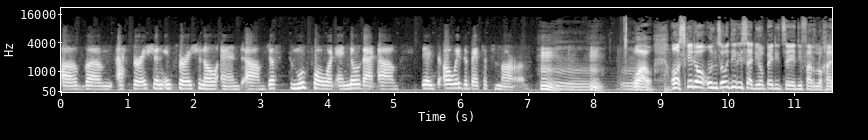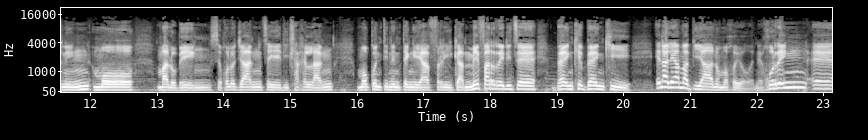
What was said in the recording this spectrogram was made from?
of um, aspiration, inspirational, and um, just to move forward and know that um, there's always a better tomorrow. Hmm. wow Oskido o ntse o dirisa diopedi tse di farologaneng mo malobeng segolo jang tse di tlhagelelang mo kontinenteng ya aforika mme fa re reditse banky banky e na le amapiano mo go yone goreng um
